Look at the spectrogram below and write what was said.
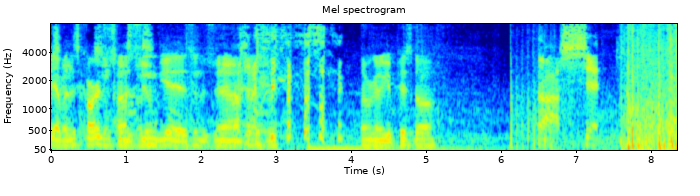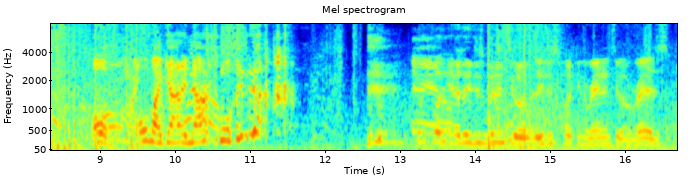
Yeah, but this car is just gonna us. zoom. Yeah, it's gonna zoom. Yeah. then we're gonna get pissed off. ah, shit. Oh! my- Oh my god, I knocked the one! And they just went into a. They just fucking ran into a res.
